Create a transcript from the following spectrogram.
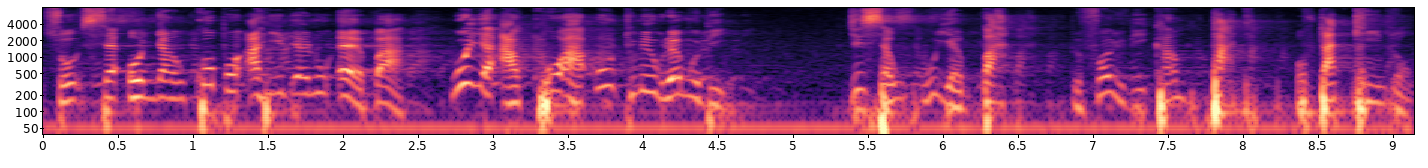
So sɛ onyankopɔn ahinde no ɛɛba a woyɛ akoa a wontumi wura mu bi. Gye sɛ woyɛ ba before you become part of that kingdom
